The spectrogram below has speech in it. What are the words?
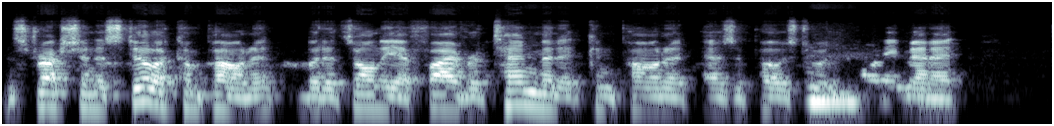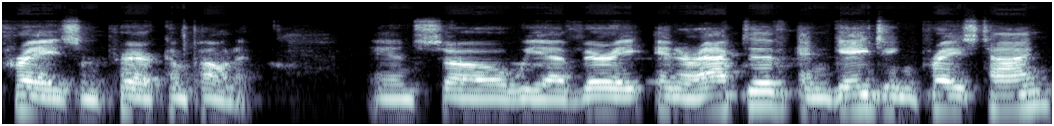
Instruction is still a component, but it's only a five or 10 minute component as opposed to a Mhm. 20 minute praise and prayer component. And so we have very interactive, engaging praise time.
